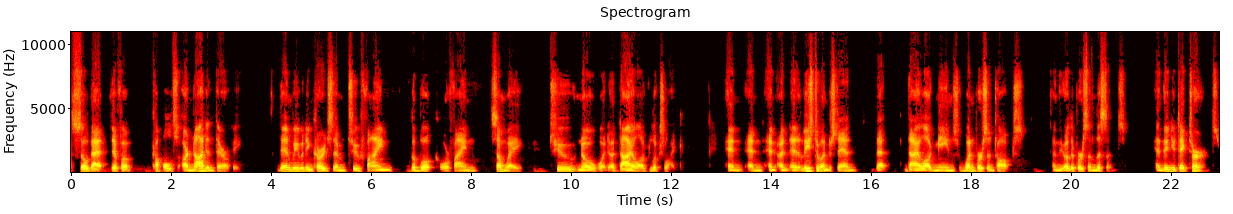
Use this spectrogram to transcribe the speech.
so that if a couples are not in therapy, then we would encourage them to find the book or find some way to know what a dialogue looks like. And and and, and, and at least to understand that dialogue means one person talks and the other person listens and then you take turns.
